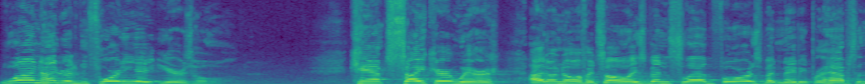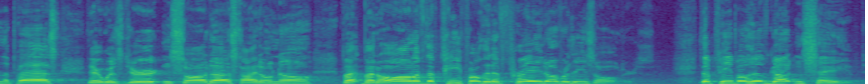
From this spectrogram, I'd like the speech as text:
148 years old. Camp Sychar, where I don't know if it's always been slab fours, but maybe perhaps in the past there was dirt and sawdust. I don't know. But, but all of the people that have prayed over these altars, the people who've gotten saved,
